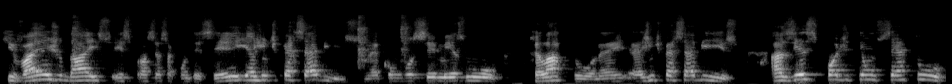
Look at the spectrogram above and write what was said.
que vai ajudar isso, esse processo a acontecer e a gente percebe isso, né? Como você mesmo relatou, né? A gente percebe isso. Às vezes pode ter um certo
